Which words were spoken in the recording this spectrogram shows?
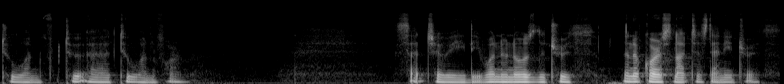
Two one, two, uh, two one form. Satchavedi, one who knows the truth. And of course, not just any truth.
